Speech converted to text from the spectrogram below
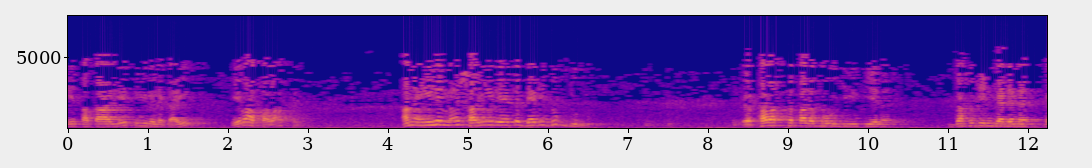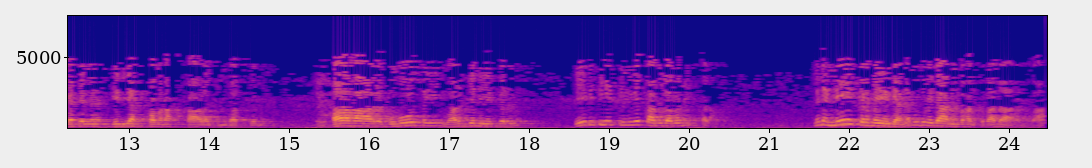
ඒ සතාගේ පිළිවෙලටයි ඒවා පවා කරන්නේ. අන්න එහෙම ශරීරයට දැඩි දුක් දුන්නා. පවත්ත ඵල භෝජී කියන ගසකින් වැඩෙන වැටෙන ගෙඩියක් පමණක් කාලා ජීවත් වෙන ආහාර බොහෝ සෙයින් වර්ජනය කරන ඒ විදිහේ පිළිවෙත් අනුගමනය කළා. මෙන්න මේ ක්‍රමය ගැන බුදුරජාණන් වහන්සේ වදාරනවා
